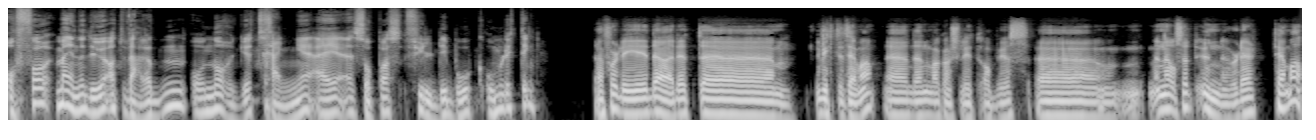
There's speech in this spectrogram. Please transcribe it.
hvorfor mener du at verden og Norge trenger ei såpass fyldig bok om lytting? Det er fordi det er et uh, viktig tema. Uh, den var kanskje litt obvious. Uh, men det er også et undervurdert tema.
